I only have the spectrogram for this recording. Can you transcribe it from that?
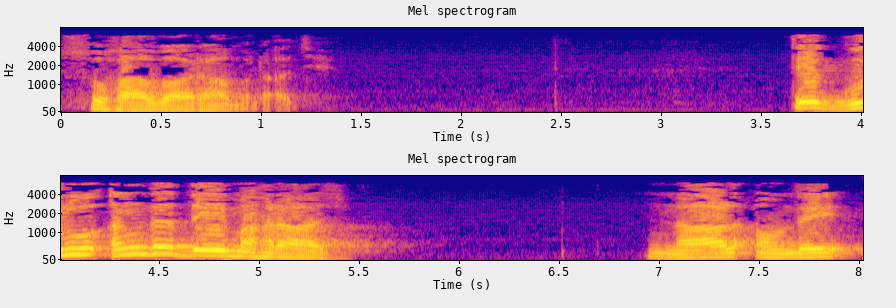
ਸੁਹਾਵਾ RAM ਰਾਜੇ। ਤੇ ਗੁਰੂ ਅੰਗਦ ਦੇ ਮਹਾਰਾਜ ਨਾਲ ਆਉਂਦੇ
